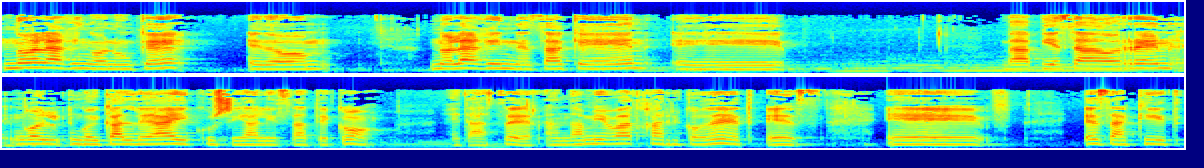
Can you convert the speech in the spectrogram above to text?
nola egingo nuke, edo nola egin nezakeen e, ba, pieza horren goi, goikaldea ikusi alizateko. Eta zer, andamio bat jarriko dut, ez, e, ez akit,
